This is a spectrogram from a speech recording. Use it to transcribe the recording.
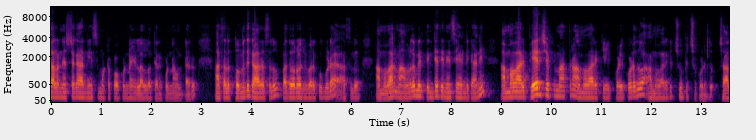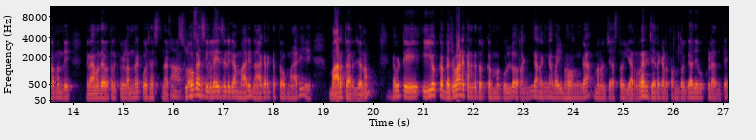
చాలా నిష్టగా నీసి ముట్టుకోకుండా ఇళ్ళల్లో తినకుండా ఉంటారు. అసలు తొమ్మిది కాదు అసలు. పదో రోజు వరకు కూడా అసలు అమ్మవారు మామూలుగా మీరు తింటే తినేసేయండి కానీ అమ్మవారి పేరు చెప్పి మాత్రం అమ్మవారికి కోయకూడదు అమ్మవారికి చూపించకూడదు. చాలామంది గ్రామ దేవతలకి వీళ్ళందరూ కోసేస్తున్నారు. ఆ, స్లోగా. సివిలైజ్డ్గా మారి నాగరికతో మారి మారుతారు జనం. కాబట్టి ఈ యొక్క బెజవాడ కనకదుర్గమ్మ గుళ్ళో రంగరంగ వైభవంగా మనం చేస్తాం. ఎర్రని చీర కడతాం. దుర్గాదేవికి కూడా అంతే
